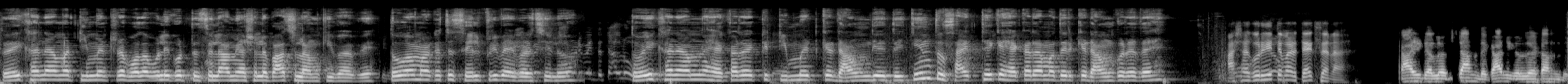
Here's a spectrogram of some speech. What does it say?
তো আমার টিমমেটরা বলা বলি করতেছিল আমি আসলে বাঁচলাম কীভাবে? তো আমার কাছে সেলফ রিভাইভার ছিল। তো এইখানে আমরা হ্যাকারের একটি টিমমেটকে ডাউন দিয়ে দিই কিন্তু সাইড থেকে হ্যাকার আমাদেরকে ডাউন করে দেয়। আশা করি হেতে পারে দেখছে না। গাড়ি ডালো টান দে গাড়ি ডালো টান দে।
